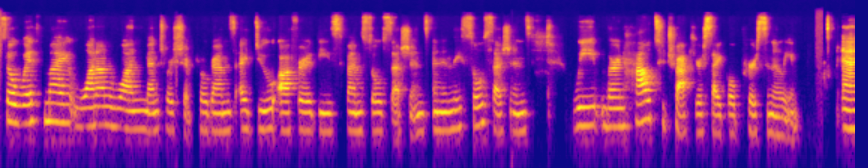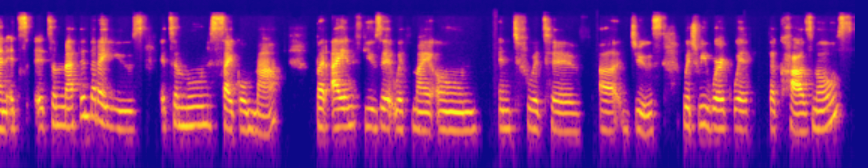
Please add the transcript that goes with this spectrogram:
So with my one-on-one mentorship programs, I do offer these femme soul sessions. And in these soul sessions, we learn how to track your cycle personally and it's it's a method that i use it's a moon cycle map but i infuse it with my own intuitive uh, juice which we work with the cosmos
